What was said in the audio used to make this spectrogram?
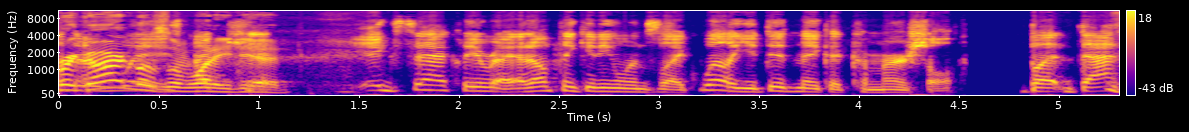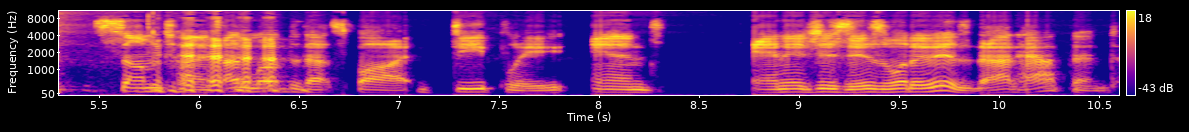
regardless of what he did. Exactly right. I don't think anyone's like, well, you did make a commercial, but that sometimes I loved that spot deeply, and and it just is what it is. That happened,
